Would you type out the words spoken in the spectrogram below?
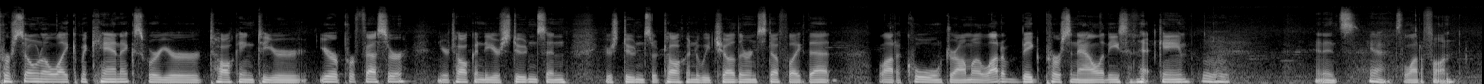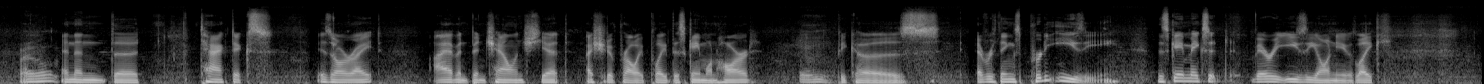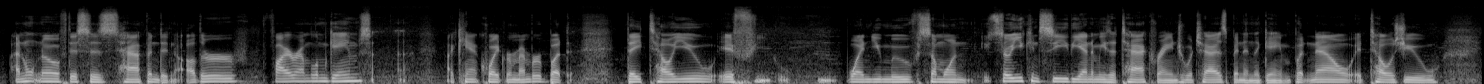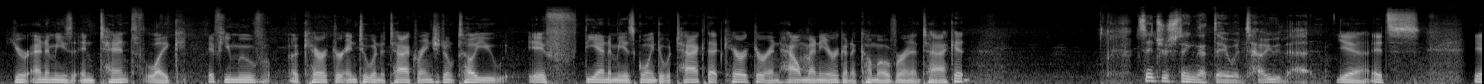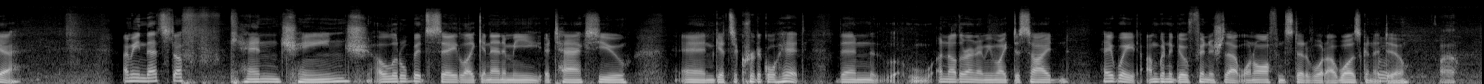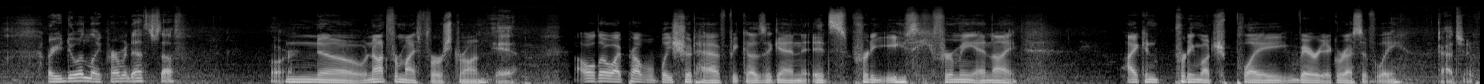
cool, persona-like mechanics where you're talking to your you're a professor and you're talking to your students and your students are talking to each other and stuff like that. A lot of cool drama, a lot of big personalities in that game, and it's yeah, it's a lot of fun. Right on. And then the tactics is all right. I haven't been challenged yet. I should have probably played this game on hard Mm. because everything's pretty easy. This game makes it very easy on you. Like, I don't know if this has happened in other Fire Emblem games. I can't quite remember, but they tell you if you, when you move someone, so you can see the enemy's attack range, which has been in the game, but now it tells you your enemy's intent. Like, if you move a character into an attack range, it'll tell you if the enemy is going to attack that character and how many are going to come over and attack it. It's interesting that they would tell you that. Yeah, it's yeah. I mean that stuff can change a little bit. Say like an enemy attacks you and gets a critical hit, then another enemy might decide, "Hey, wait, I'm going to go finish that one off instead of what I was going to hmm. do." Wow. Are you doing like permadeath stuff? Or No, not for my first run. yeah. Although I probably should have because again, it's pretty easy for me and I I can pretty much play very aggressively. Gotcha.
